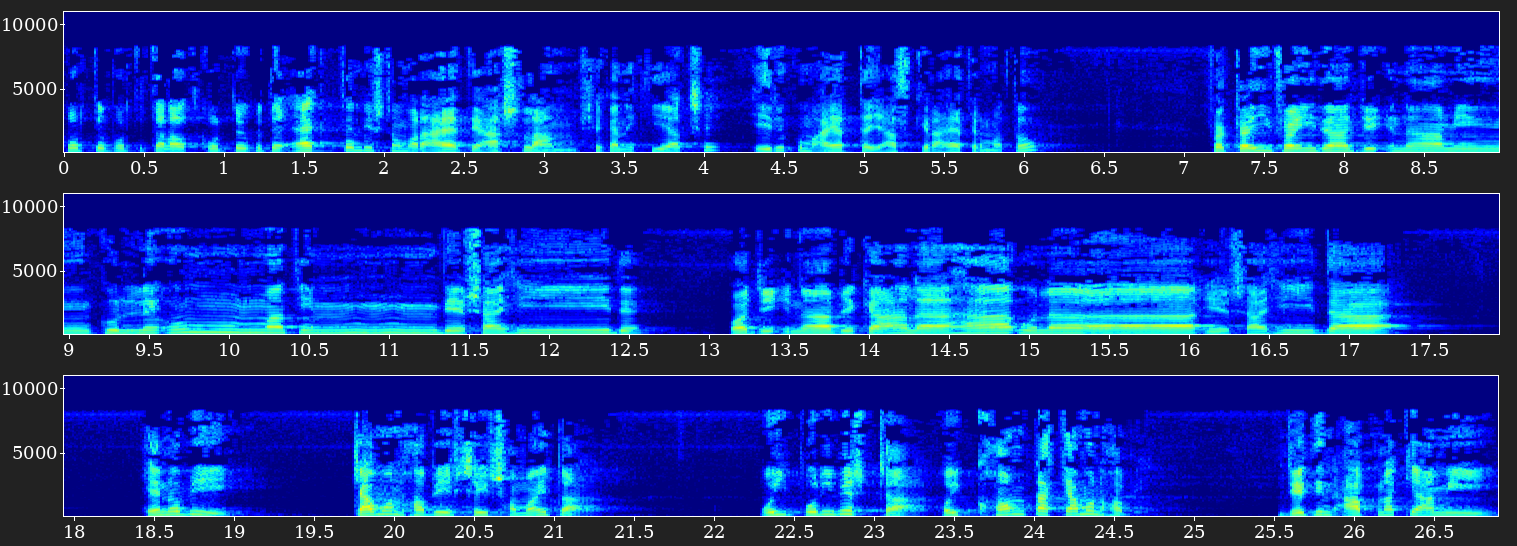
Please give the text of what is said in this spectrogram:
পড়তে পড়তে তালাত করতে করতে একচল্লিশ নম্বর আয়াতে আসলাম। সেখানে কি আছে? এরকম আয়াতটাই আজকের আয়াতের মতো। হেনবি কেমন হবে সেই সময়টা? ওই পরিবেশটা ওই ক্ষণটা কেমন হবে? যেদিন আপনাকে আমি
